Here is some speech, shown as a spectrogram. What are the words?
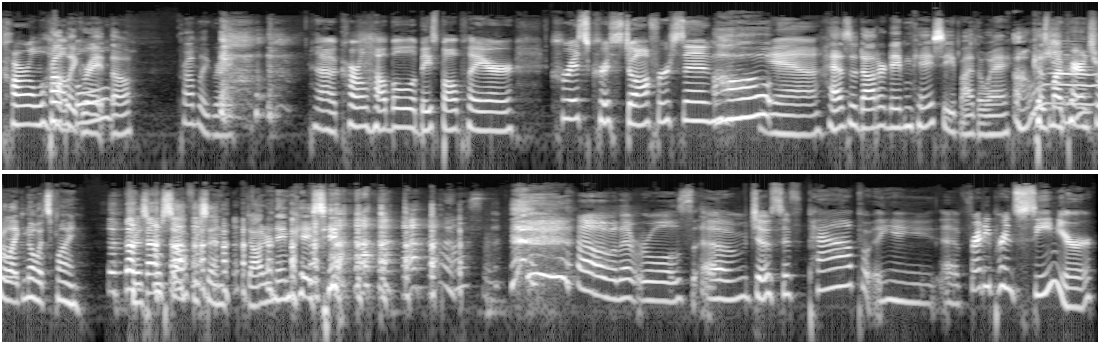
Carl Hubbell Probably Hubble. great though. Probably great. Uh, Carl Hubbell, a baseball player. Kris Kristofferson. Oh. yeah. Has a daughter named Casey, by the way. Because my parents were like, "No, it's fine." Kris Kristofferson, daughter named Casey. Oh, that rules. Um, Joseph Papp, uh, Freddie Prinze Sr.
